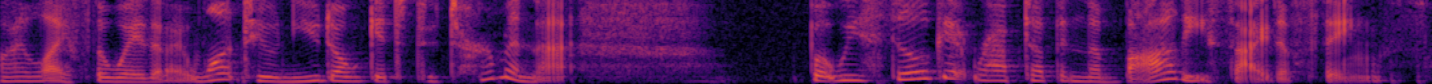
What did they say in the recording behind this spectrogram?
my life the way that I want to, and you don't get to determine that. But we still get wrapped up in the body side of things.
